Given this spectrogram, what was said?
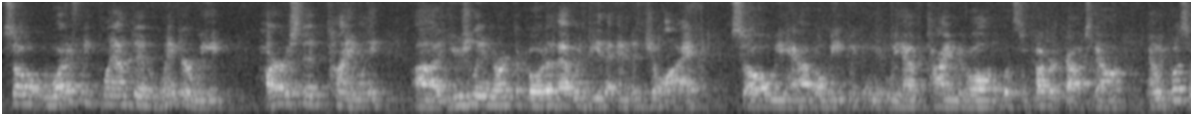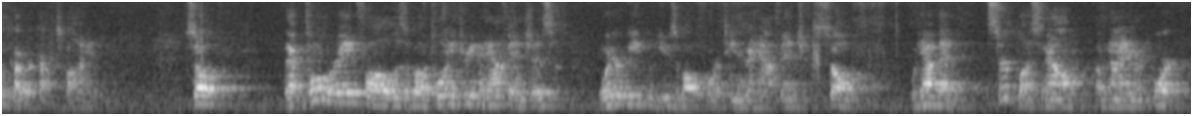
So what if we planted winter wheat, harvested timely, uh, usually in North Dakota that would be the end of July, so we have a week, we can we have time to go out and put some cover crops down, and we put some cover crops behind it. So that total rainfall was about 23 and a half inches. Winter wheat would use about 14 and a half inches. So we have that surplus now of nine and a quarter.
